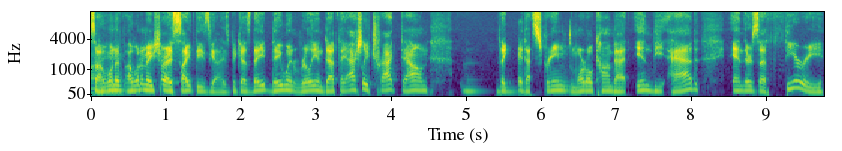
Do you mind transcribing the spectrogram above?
so i want to i want to make sure i cite these guys because they they went really in depth. They actually tracked down the guy that screams mortal kombat in the ad. And there's a theory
